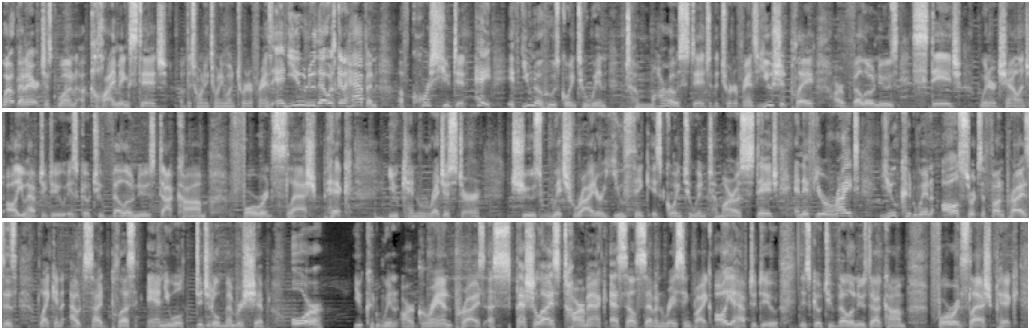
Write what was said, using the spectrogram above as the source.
Wout van Aert just won a climbing stage of the 2021 Tour de France, and you knew that was going to happen. Of course you did. Hey, if you know who's going to win tomorrow's stage of the Tour de France, you should play our Velo News Stage Winner Challenge. All you have to do is go to velonews.com forward slash pick. You can register choose which rider you think is going to win tomorrow's stage. And if you're right, you could win all sorts of fun prizes like an Outside Plus annual digital membership or you could win our grand prize, a specialized Tarmac SL7 racing bike. All you have to do is go to velonews.com forward slash pick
